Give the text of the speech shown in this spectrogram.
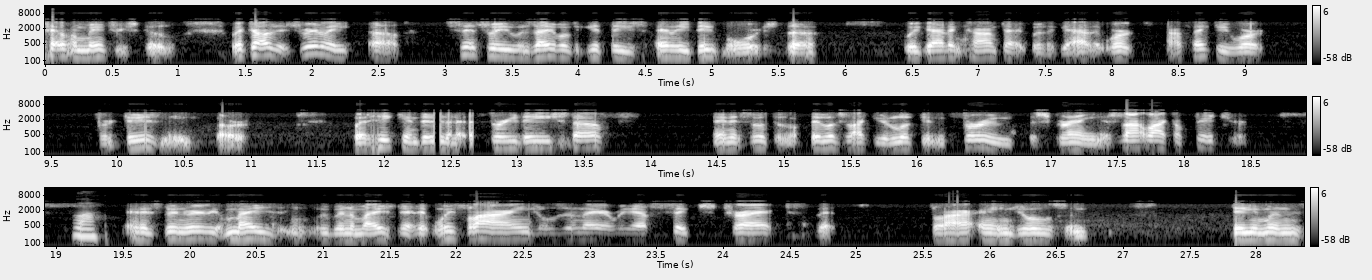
elementary school, because it's really uh, since we was able to get these LED boards, the we got in contact with a guy that worked. I think he worked for Disney, or but he can do that 3D stuff, and it's look, it looks like you're looking through the screen. It's not like a picture Wow. and it's been really amazing. We've been amazed at it. We fly angels in there. We have six tracks that fly angels and demons.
